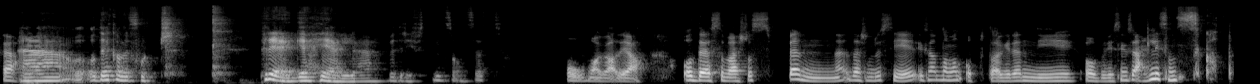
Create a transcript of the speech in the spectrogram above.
Ja. Eh, og, og det kan jo fort prege hele bedriften, sånn sett. Oh my god, ja. Og det som er så spennende, det er som du sier, når man oppdager en ny overbevisning, så er det litt sånn skatt.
